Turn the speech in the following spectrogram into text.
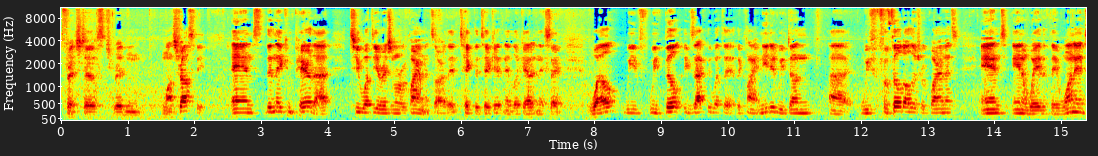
French toast, ridden monstrosity. And then they compare that to what the original requirements are. They take the ticket and they look at it and they say, well, we've, we've built exactly what the, the client needed. We've done, uh, we've fulfilled all those requirements and in a way that they wanted.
